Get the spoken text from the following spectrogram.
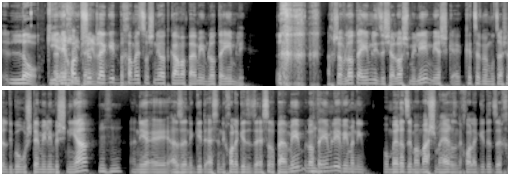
לא, כי אין אני לי יכול את פשוט האמת. להגיד ב-15 שניות כמה פעמים, לא טעים לי. עכשיו, לא טעים לי זה שלוש מילים, יש קצב ממוצע של דיבור הוא שתי מילים בשנייה. אני, אה, אז אני, אגיד, אז אני יכול להגיד את זה עשר פעמים, לא. טעים לי, ואם אני אומר את זה ממש מהר, אז אני יכול להגיד את זה 15-20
